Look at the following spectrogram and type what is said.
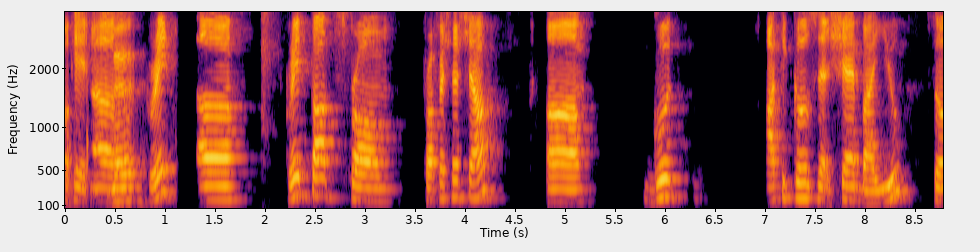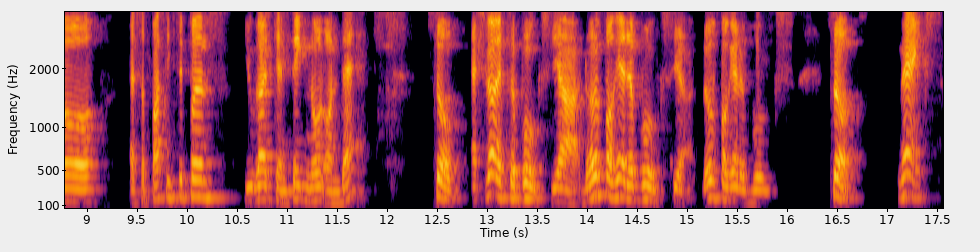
Okay, uh, the, great, uh, great thoughts from Professor Xiao. Uh, good articles that shared by you. So as a participants, you guys can take note on that. So as well as the books, yeah, don't forget the books, yeah, don't forget the books. So next,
